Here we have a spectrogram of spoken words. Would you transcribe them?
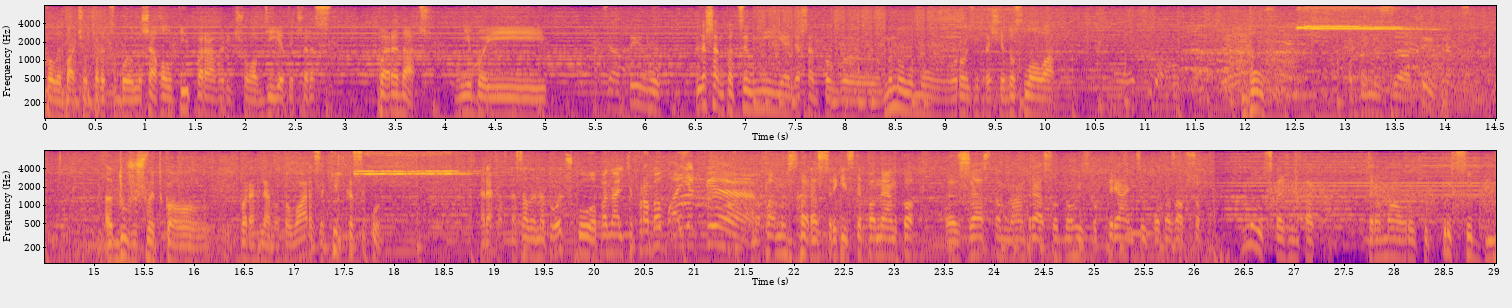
Коли бачив перед собою лише голкіпера, вирішував діяти через передачу. Ніби ініціативу. Ляшенко це вміє. Ляшенко в минулому розіграші до слова був одним із е, тих. Дуже швидко переглянуто вар за кілька секунд. Рефа вказали на точку, пенальті пробиває. Напевно, зараз Сергій Степаненко е, жестом на адресу одного із докторянців показав, що, ну, скажімо так, тримав руку при собі.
